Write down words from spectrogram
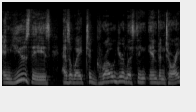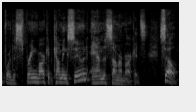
and use these as a way to grow your listing inventory for the spring market coming soon and the summer markets. So,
